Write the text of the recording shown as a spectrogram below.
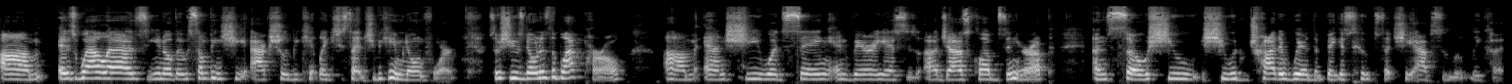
Um, as well as, you know, there was something she actually became, like she said, she became known for. So she was known as the Black Pearl. Um, and she would sing in various uh, jazz clubs in Europe. And so she she would try to wear the biggest hoops that she absolutely could.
